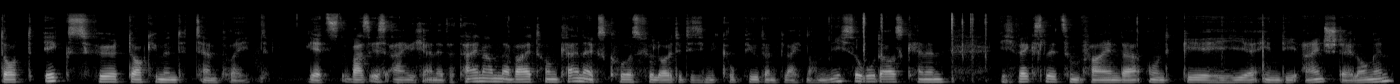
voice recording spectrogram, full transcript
.x für Document Template. Jetzt, was ist eigentlich eine Dateinamenerweiterung? Kleiner Exkurs für Leute, die sich mit Computern vielleicht noch nicht so gut auskennen. Ich wechsle zum Finder und gehe hier in die Einstellungen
